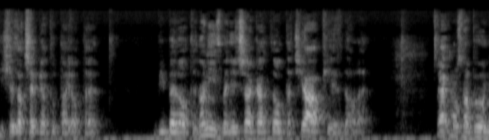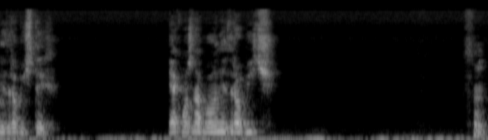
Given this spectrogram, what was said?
I się zaczepia tutaj o te bibeloty. No nic, będzie trzeba kartę oddać. Ja pierdolę. Jak można było nie zrobić tych? Jak można było nie zrobić? Hm.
